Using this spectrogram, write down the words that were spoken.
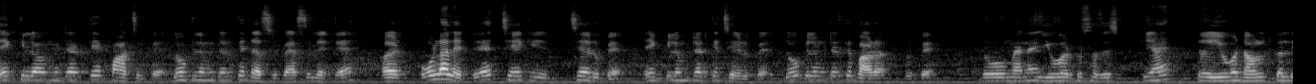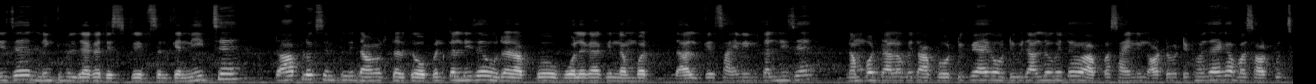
एक किलोमीटर के पाँच रुपये दो किलोमीटर के दस रुपये ऐसे लेते हैं और ओला लेते हैं छः की, छः रुपये एक किलोमीटर के छः रुपये दो किलोमीटर के बारह रुपये तो मैंने यूवर को सजेस्ट किया है तो यूवर डाउनलोड कर लीजिए लिंक मिल जाएगा डिस्क्रिप्शन के नीचे। तो आप लोग सिंपली डाउनलोड करके ओपन कर लीजिए, उधर आपको बोलेगा कि नंबर डाल के साइन इन कर लीजिए। नंबर डालोगे तो आपको ओटीपी आएगा ओ डाल दोगे तो आपका साइन इन ऑटोमेटिक हो जाएगा, बस और कुछ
